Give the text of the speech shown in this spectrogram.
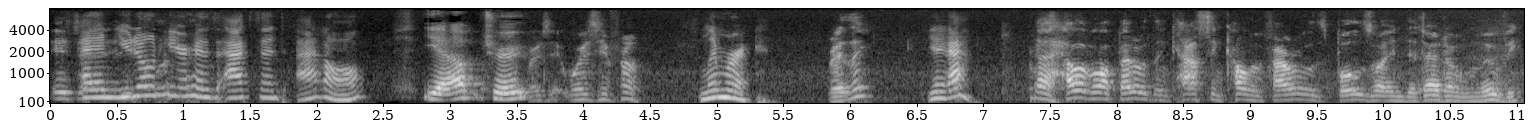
Is it- And you don't hear his accent at all. yeah, true. Where's it? Where's he from? Limerick. Really? Yeah. Yeah, a hell of a lot better than casting Colin Farrell as Bullseye in the Daredevil movie.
